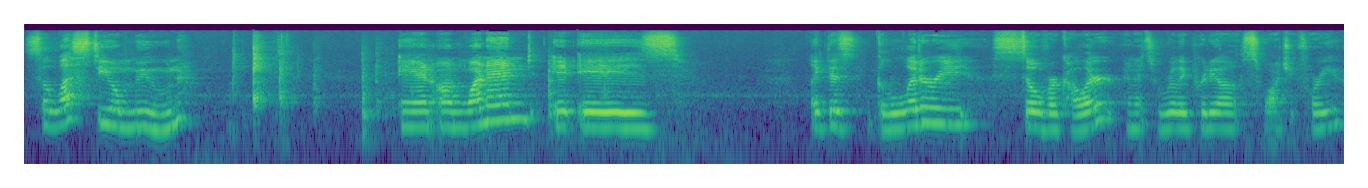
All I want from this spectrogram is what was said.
Celestial Moon. And on one end, it is like this glittery silver color, and it's really pretty. I'll swatch it for you. You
